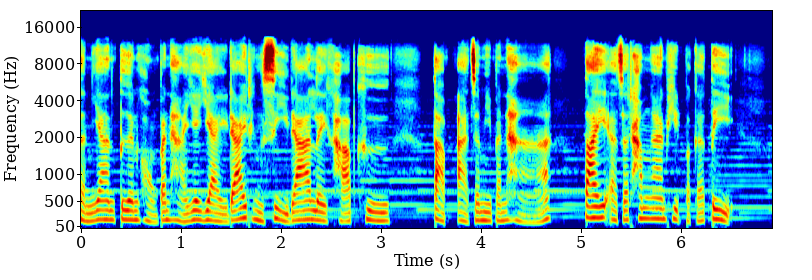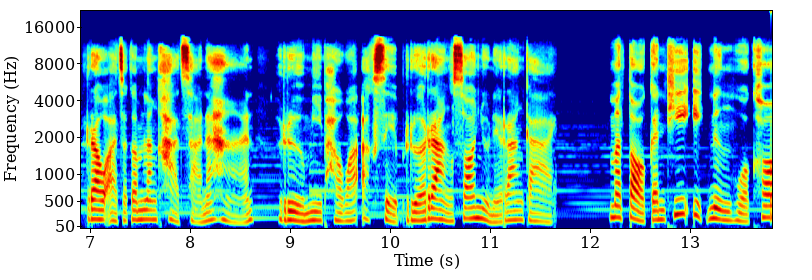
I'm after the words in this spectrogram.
สัญญาณเตือนของปัญหาใหญ่ ๆ ได้ถึง 4 ด้านเลยครับ คือ ตับอาจจะมีปัญหา ไตอาจจะทำงานผิดปกติ เราอาจจะกำลังขาดสารอาหาร หรือมีภาวะอักเสบเรื้อรังซ่อนอยู่ในร่างกาย มาต่อกันที่อีกหนึ่งหัวข้อ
